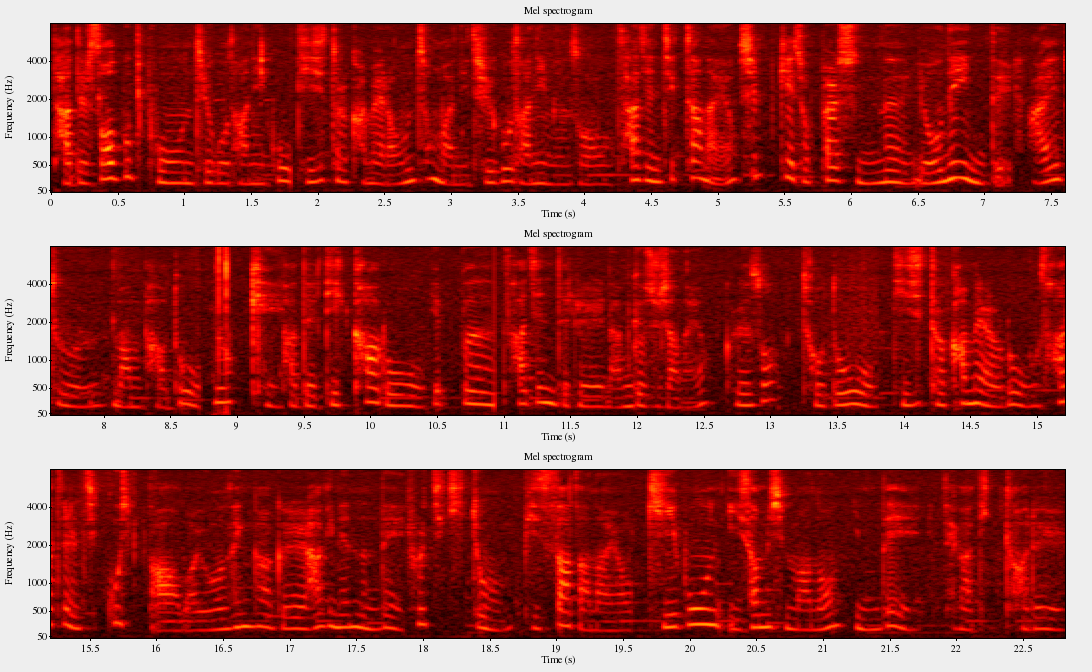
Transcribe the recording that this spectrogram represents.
다들 서브폰 들고 다니고 디지털 카메라 엄청 많이 들고 다니면서 사진 찍잖아요. 쉽게 접할 수 있는 연예인들, 아이돌만 봐도 이렇게 다들 디카로 예쁜 사진들을 남겨주잖아요. 그래서 저도 디지털 카메라로 사진을 찍고 싶다 막 이런 생각을 하긴 했는데 솔직히 좀 비싸잖아요. 기본 2, 30만 원인데 제가 디카를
